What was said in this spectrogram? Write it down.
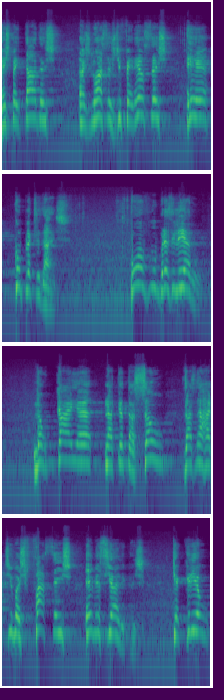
respeitadas as nossas diferenças e complexidades. Povo brasileiro, não caia na tentação das narrativas fáceis e messiânicas, que criam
